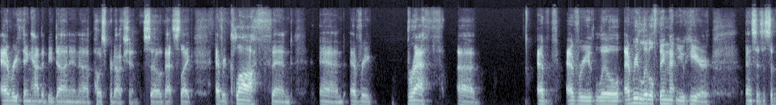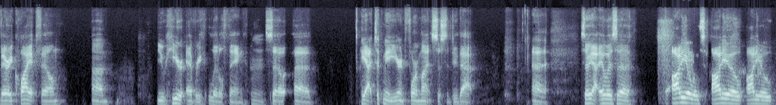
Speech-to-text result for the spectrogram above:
everything had to be done in uh, post production. So that's like every cloth and and every breath, uh, every, every little every little thing that you hear. And since it's a very quiet film, um, you hear every little thing. Mm. So uh, yeah, it took me a year and four months just to do that. Uh, so yeah, it was a uh, audio was audio audio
